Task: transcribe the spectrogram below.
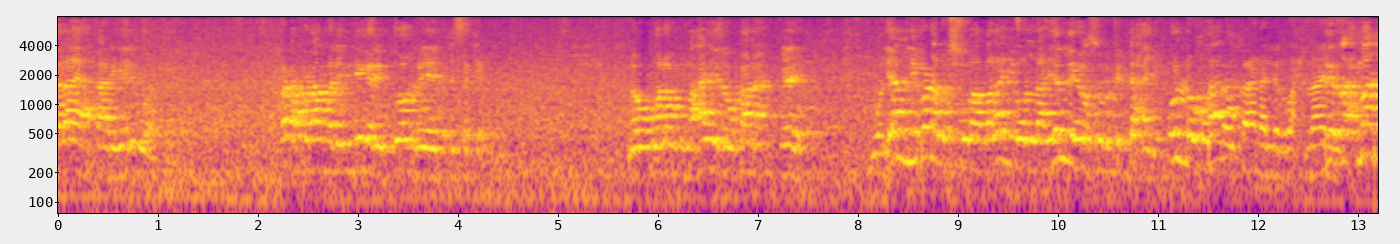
دلا يحتاج غير وقت. بڑا بڑا ملندي غير الدور ري حسك لو ولو معي لو كان إيه. يلي بڑا السوا بلاي والله يلي رسولك الدحي. قل له لو كان للرحمن للرحمن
